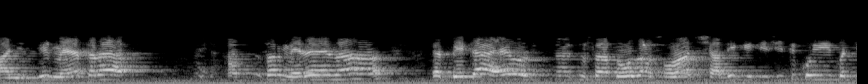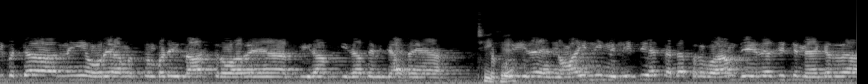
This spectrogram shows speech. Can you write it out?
हाँ जी जी मैं सर सर मेरे ना बेटा है और दूसरा दो हज़ार सोलह शादी की थी थी कोई बच्ची बच्चा नहीं हो रहा मतलब बड़े इलाज करवा रहे हैं पीरा पीरा पे भी जा रहे हैं। ठीक तो है। रहनुमाई नहीं मिली थी साडा प्रोग्राम देख रहे जी तो मैं कहता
